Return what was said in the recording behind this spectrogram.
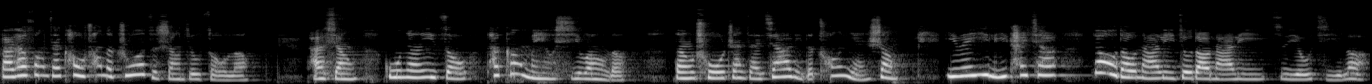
把它放在靠窗的桌子上就走了。她想，姑娘一走，她更没有希望了。当初站在家里的窗沿上，以为一离开家，要到哪里就到哪里，自由极了。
